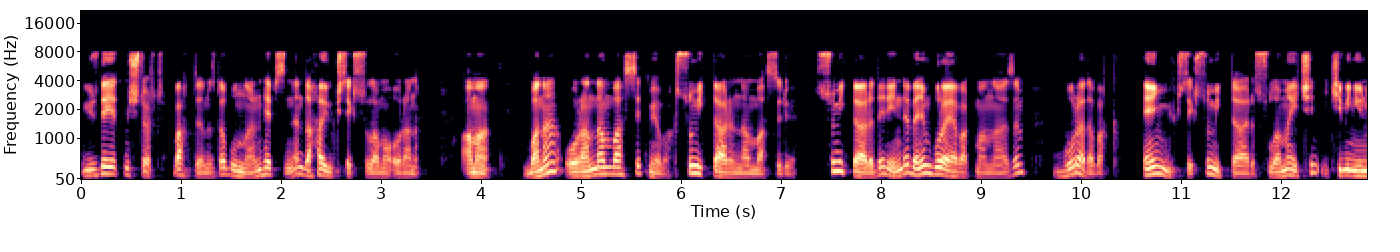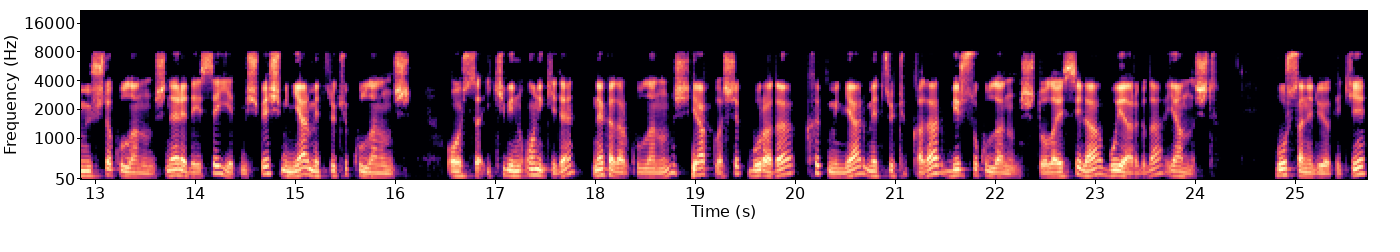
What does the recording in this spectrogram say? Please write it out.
%74. Baktığımızda bunların hepsinden daha yüksek sulama oranı. Ama bana orandan bahsetmiyor bak su miktarından bahsediyor. Su miktarı dediğinde benim buraya bakmam lazım. Burada bak en yüksek su miktarı sulama için 2023'te kullanılmış. Neredeyse 75 milyar metreküp kullanılmış. Oysa 2012'de ne kadar kullanılmış? Yaklaşık burada 40 milyar metreküp kadar bir su kullanılmış. Dolayısıyla bu yargıda yanlıştı. Bursa ne diyor peki?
